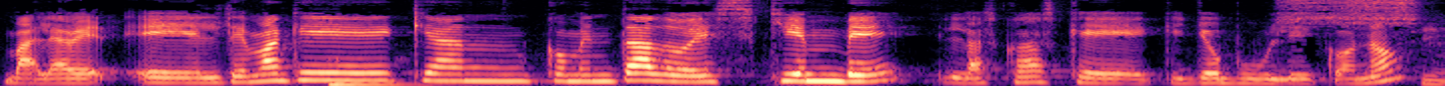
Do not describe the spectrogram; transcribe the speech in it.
Vale, a ver, el tema que, que han comentado es quién ve las cosas que, que yo publico, ¿no? Sí.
